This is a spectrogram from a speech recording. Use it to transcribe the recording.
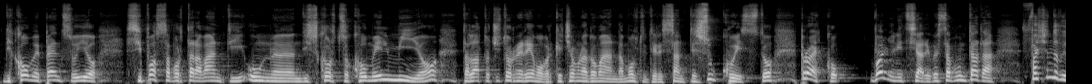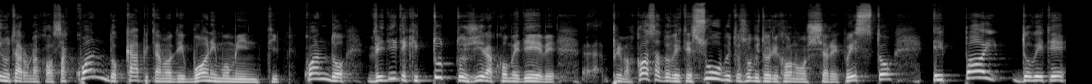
di come penso io si possa portare avanti un discorso come il mio, tra l'altro ci torneremo perché c'è una domanda molto interessante su questo, però ecco Voglio iniziare questa puntata facendovi notare una cosa, quando capitano dei buoni momenti, quando vedete che tutto gira come deve, eh, prima cosa dovete subito, subito riconoscere questo e poi dovete,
